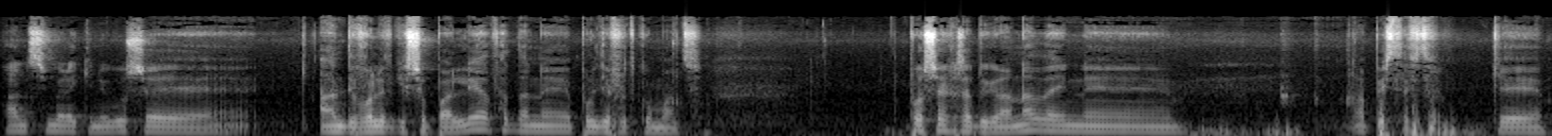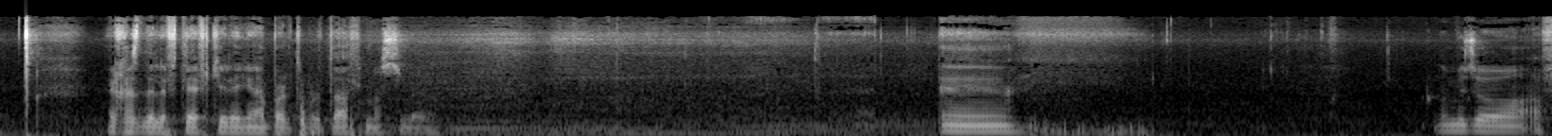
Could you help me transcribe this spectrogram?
Αν σήμερα κυνηγούσε, αν τη βόλευε και ισοπαλία, θα ήταν πολύ διαφορετικό μάτσο. Πώς έχασε από τη Γρανάδα είναι απίστευτο. Και έχασε την τελευταία ευκαιρία για να πάρει το πρωτάθλημα σήμερα. Ε, Νομίζω αυ...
